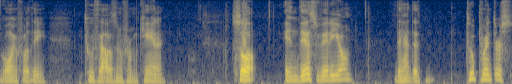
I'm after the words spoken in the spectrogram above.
going for the 2000 from Canon. So in this video, they had the two printers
